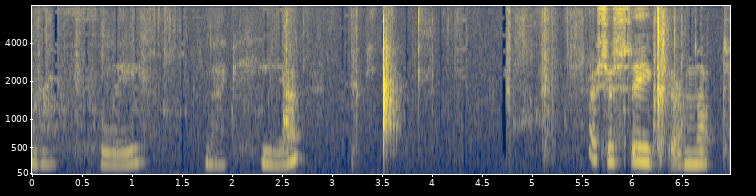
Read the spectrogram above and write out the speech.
roughly like here. As you see I'm not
